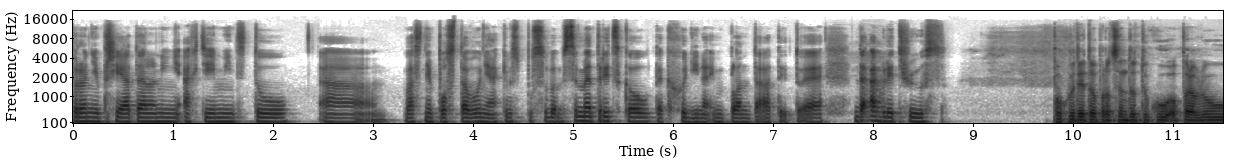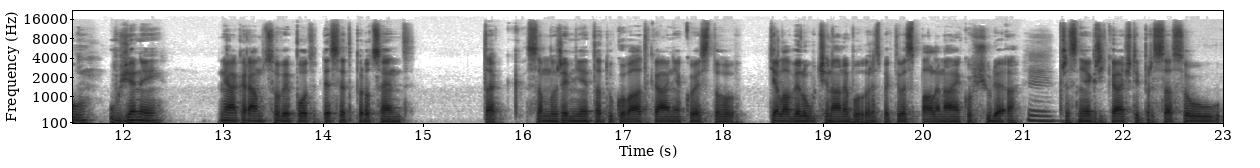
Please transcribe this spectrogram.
pro ně přijatelný a chtějí mít tu a vlastně postavu nějakým způsobem symetrickou, tak chodí na implantáty. To je the ugly truth. Pokud je to procento tuku opravdu u ženy nějak rámcově pod 10%, tak samozřejmě ta tuková tkáň jako je z toho těla vyloučená nebo respektive spálená jako všude a hmm. přesně jak říkáš, ty prsa jsou,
